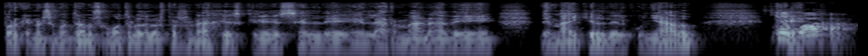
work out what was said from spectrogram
porque nos encontramos con otro de los personajes, que es el de la hermana de, Michael, del cuñado. ¡Qué guapa!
